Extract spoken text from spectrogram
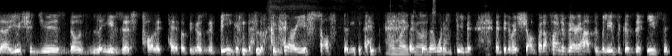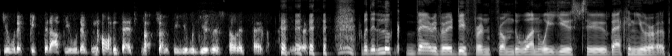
uh, you should use those leaves as toilet paper because they're big and they look very soft, and, and, oh my and so that would have been a bit of a shock. But I find it very hard to believe because the instant you would have picked it up, you would have known that's not something you would use as toilet paper. Yeah. but they look very, very different from the one we used to back in Europe.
